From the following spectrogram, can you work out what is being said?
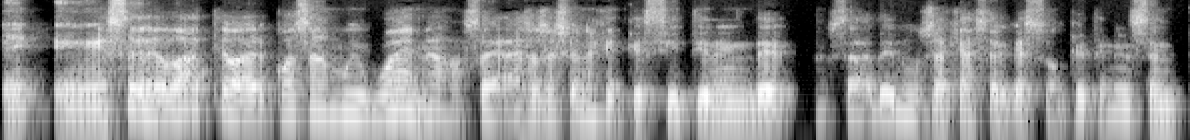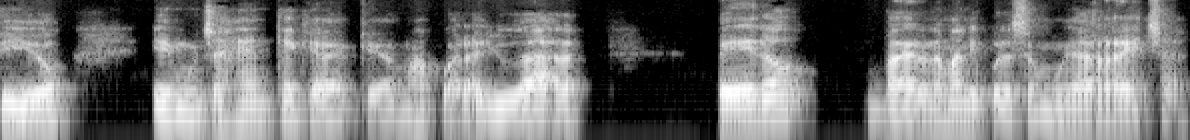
en, ese debate va a haber cosas muy buenas. O sea, hay asociaciones que, que sí tienen de, o sea, denuncias que hacer que, son, que tienen sentido y hay mucha gente que, que vamos a poder ayudar, pero va a haber una manipulación muy arrecha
